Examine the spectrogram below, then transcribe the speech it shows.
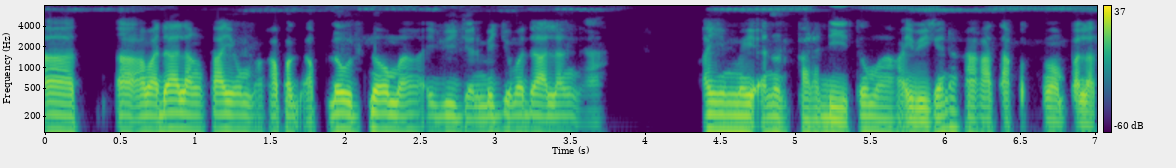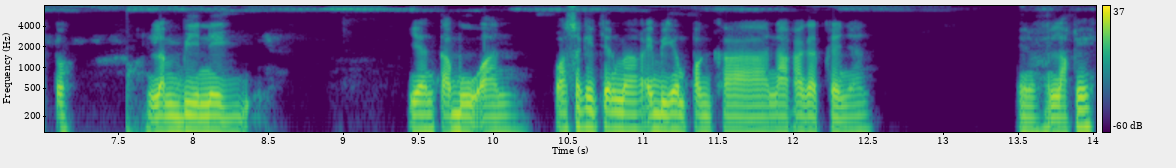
At ah, madalang tayong makapag-upload, no mga kaibigan. Medyo madalang na. Ay, may ano pala dito mga kaibigan. Nakakatakot naman pala to. Lambinig. Yan, tabuan. Masakit yan mga kaibigan pagka nakagat ka niyan. Yan, laki.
